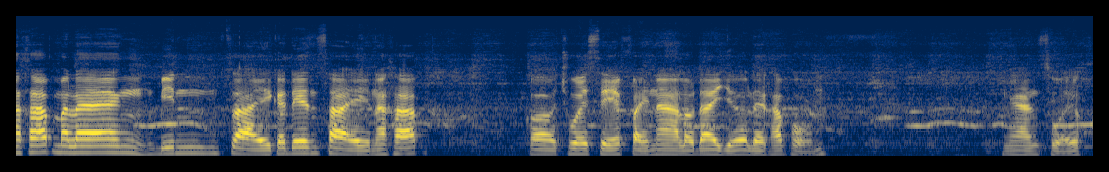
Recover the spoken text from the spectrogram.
นะครับแมลงบินใส่กระเด็นใส่นะครับ ก็ช่วยเซฟไฟหน้าเราได้เยอะเลยครับ ผม งานสวยค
